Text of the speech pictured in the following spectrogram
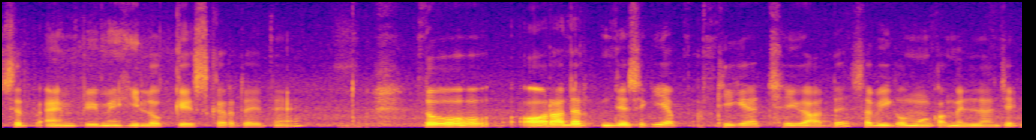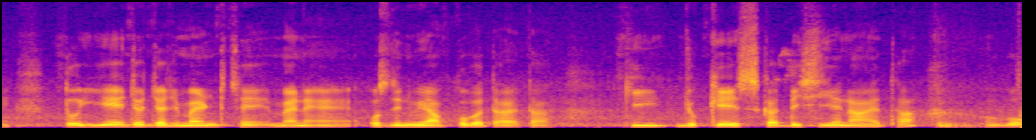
सिर्फ़ एमपी में ही लोग केस कर देते हैं। तो और अदर जैसे कि अब ठीक है, अच्छी बात है, सभी को मौका मिलना चाहिए। तो ये जो जजमेंट थे, मैंने उस दिन भी आपको बताया था कि जो केस का डिसीज़न आया था, वो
